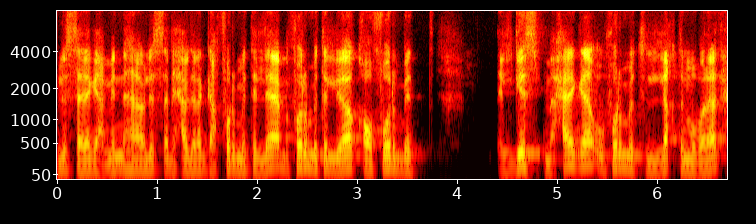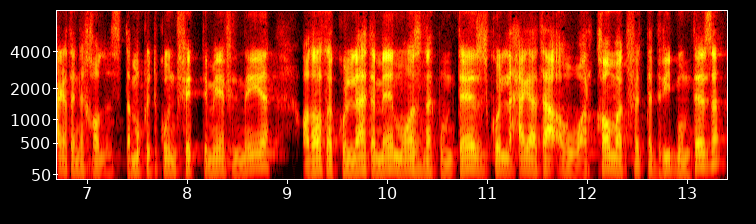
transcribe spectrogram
ولسه راجع منها ولسه بيحاول يرجع فورمة اللعب فورمة اللياقة وفورمة الجسم حاجة وفورمة لياقة المباريات حاجة تانية خالص. انت ممكن تكون فت 100% عضلاتك كلها تمام وزنك ممتاز كل حاجة تع... وارقامك في التدريب ممتازة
